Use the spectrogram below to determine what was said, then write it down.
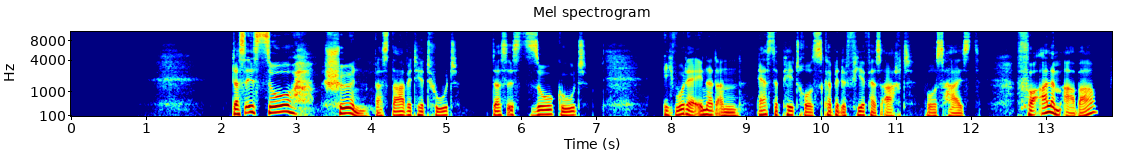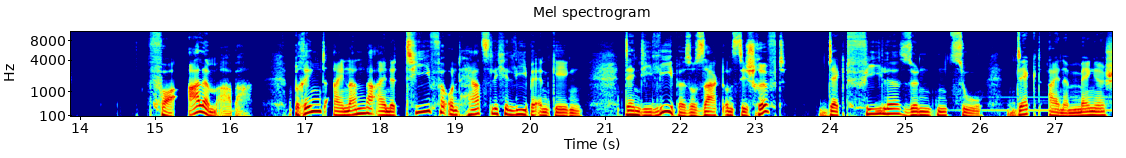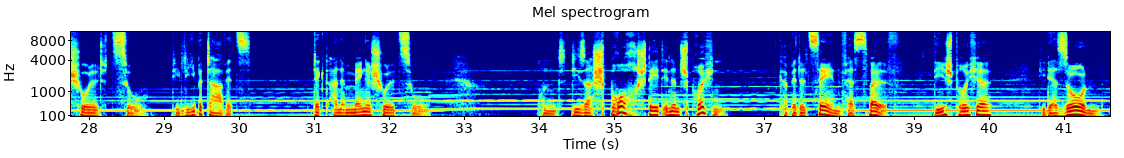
Das ist so schön, was David hier tut. Das ist so gut. Ich wurde erinnert an 1. Petrus Kapitel 4 Vers 8, wo es heißt: Vor allem aber vor allem aber bringt einander eine tiefe und herzliche Liebe entgegen, denn die Liebe, so sagt uns die Schrift, deckt viele Sünden zu, deckt eine Menge Schuld zu. Die Liebe Davids deckt eine Menge Schuld zu. Und dieser Spruch steht in den Sprüchen, Kapitel 10, Vers 12. Die Sprüche, die der Sohn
